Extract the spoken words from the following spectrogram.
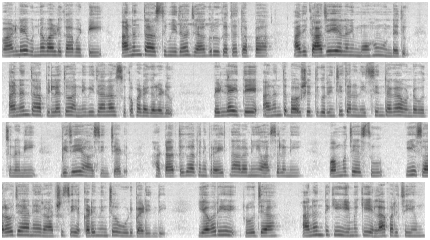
వాళ్ళే ఉన్నవాళ్ళు కాబట్టి అనంత ఆస్తి మీద జాగరూకత తప్ప అది కాజేయాలని మోహం ఉండదు. అనంత ఆ పిల్లతో అన్ని విధాలా సుఖపడగలడు. పెళ్ళైతే అనంత భవిష్యత్తు గురించి తను నిశ్చింతగా ఉండవచ్చునని విజయ్ ఆశించాడు. హఠాత్తుగా అతని ప్రయత్నాలని ఆశలని వమ్ము చేస్తూ ఈ సరోజ అనే రాక్షసి ఎక్కడి నుంచో ఊడిపడింది. ఎవరి రోజా? అనంత్కి ఈమెకి ఎలా పరిచయం?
